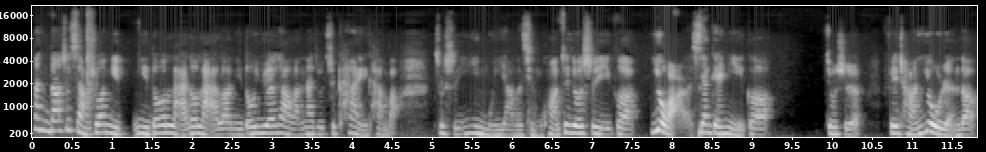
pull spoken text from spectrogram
那你当时想说你你都来都来了，你都约上了，那就去看一看吧，就是一模一样的情况。这就是一个诱饵，先给你一个就是非常诱人的，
